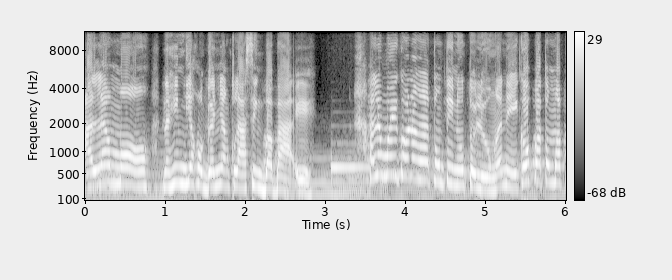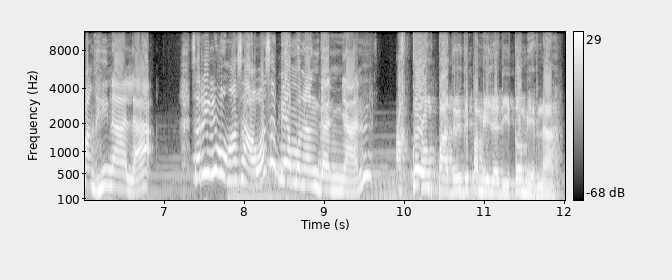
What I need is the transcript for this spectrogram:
alam mo na hindi ako ganyang klasing babae. Alam mo, ikaw na nga tong tinutulungan eh. Ikaw pa tong mapanghinala. Sarili mong asawa, sabihan mo ng ganyan? Ako ang padre de pamilya dito, Mirna.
